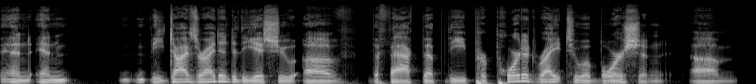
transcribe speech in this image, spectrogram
and and he dives right into the issue of the fact that the purported right to abortion. Um,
